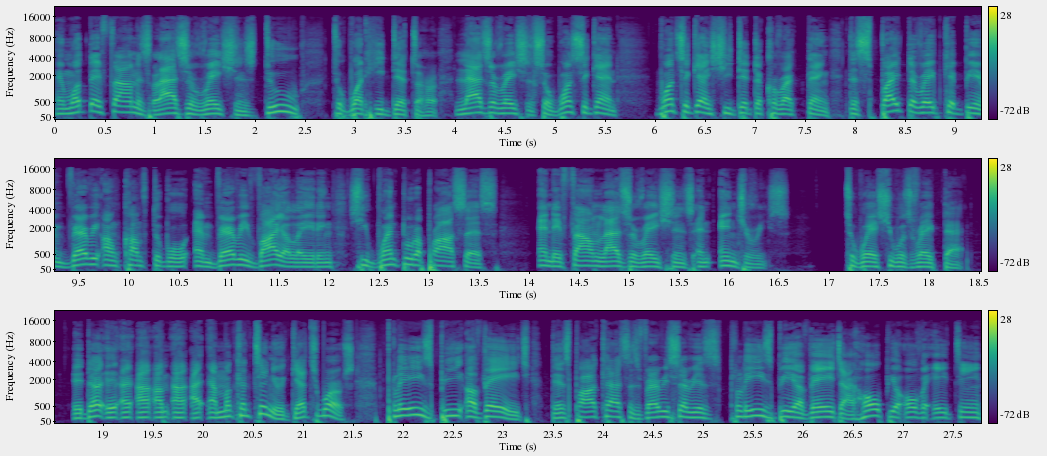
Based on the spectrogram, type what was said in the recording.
And what they found is lacerations due to what he did to her. Lacerations so once again once again, she did the correct thing. Despite the rape kit being very uncomfortable and very violating, she went through the process and they found lacerations and injuries to where she was raped at. It does. It, I, I, I, I'm gonna continue. It gets worse. Please be of age. This podcast is very serious. Please be of age. I hope you're over 18.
